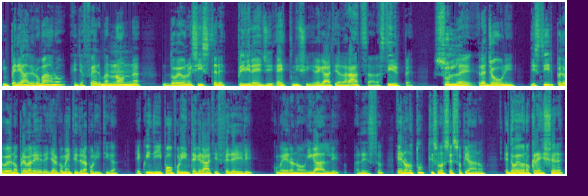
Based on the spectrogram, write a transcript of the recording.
imperiale romano, egli afferma, non dovevano esistere privilegi etnici legati alla razza, alla stirpe. Sulle ragioni di stirpe dovevano prevalere gli argomenti della politica e quindi i popoli integrati e fedeli, come erano i Galli adesso, erano tutti sullo stesso piano e dovevano crescere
